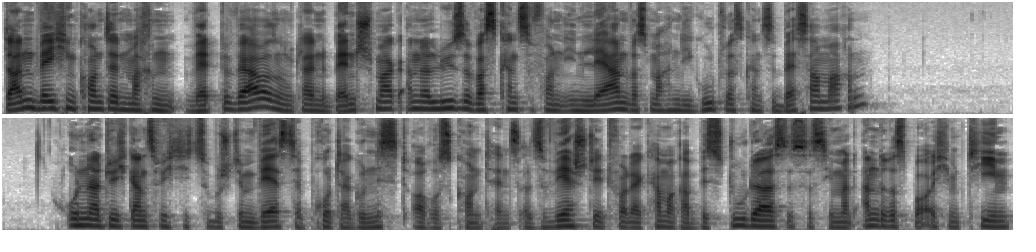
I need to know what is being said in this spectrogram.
Dann, welchen Content machen Wettbewerber? So eine kleine Benchmark-Analyse. Was kannst du von ihnen lernen? Was machen die gut? Was kannst du besser machen? Und natürlich ganz wichtig zu bestimmen, wer ist der Protagonist eures Contents? Also wer steht vor der Kamera? Bist du das? Ist das jemand anderes bei euch im Team?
